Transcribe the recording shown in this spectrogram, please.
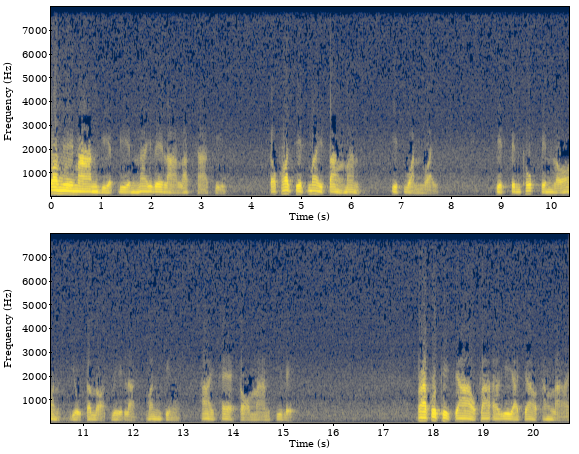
ก็มีมารเบียดเบียนในเวลารักษาศีล ก็เพราะจิตไม่ตั้งมั่น จิตหวั่นไหว จิตเป็นทุกข์เป็นร้อนอยู่ตลอดเวลา มันจึงพ่ายแพ้ต่อมารกิเลสพระพุทธเจ้าพระอริยเจ้าทั้งหลาย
